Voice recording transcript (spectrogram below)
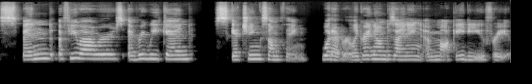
spend a few hours every weekend sketching something, whatever. Like right now, I'm designing a mock ADU for you.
